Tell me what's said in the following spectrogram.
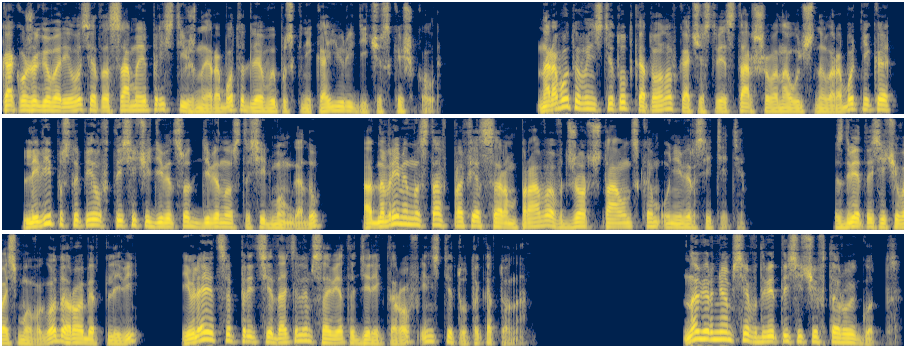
Как уже говорилось, это самая престижная работа для выпускника юридической школы. На работу в Институт Катона в качестве старшего научного работника Леви поступил в 1997 году, одновременно став профессором права в Джорджтаунском университете. С 2008 года Роберт Леви является председателем Совета директоров Института Катона. Но вернемся в 2002 год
